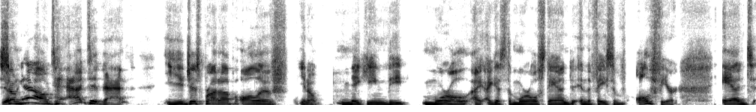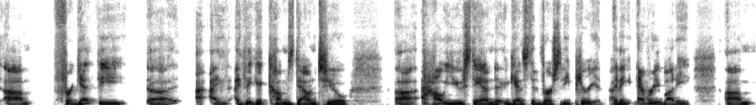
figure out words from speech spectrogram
So now to add to that, you just brought up all of, you know, making the moral, I, I guess the moral stand in the face of all fear. And um, forget the uh I, I think it comes down to uh, how you stand against adversity period. I think everybody um,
